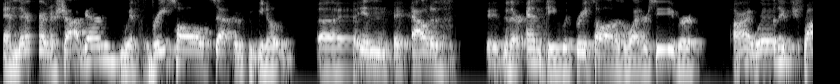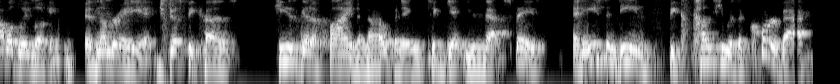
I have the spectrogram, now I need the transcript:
and they're in a shotgun with Breece Hall set, you know, uh, in out as they're empty with Breece Hall out as a wide receiver. All right, where are they probably looking is number 88, just because he is going to find an opening to get you that space. And Easton Dean, because he was a quarterback,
